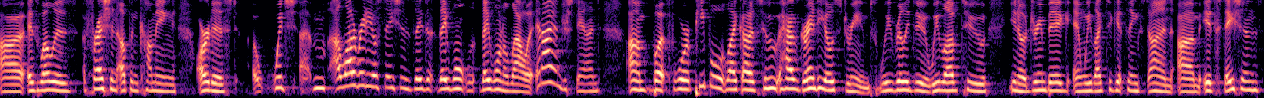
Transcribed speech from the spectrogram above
uh, as well as fresh and up and coming artist, uh, which um, a lot of radio stations they d- they won't they won't allow it, and I understand. Um, but for people like us who have grandiose dreams, we really do. We love to you know, dream big and we like to get things done. Um, it's stations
